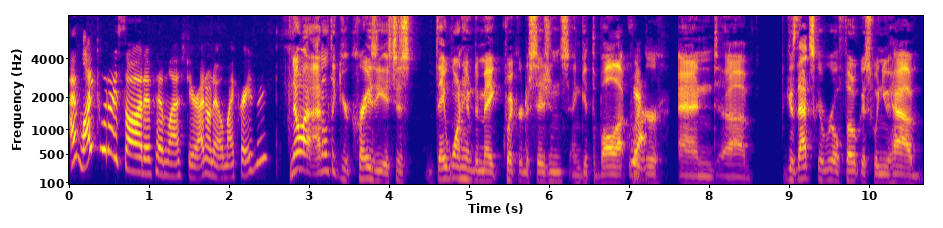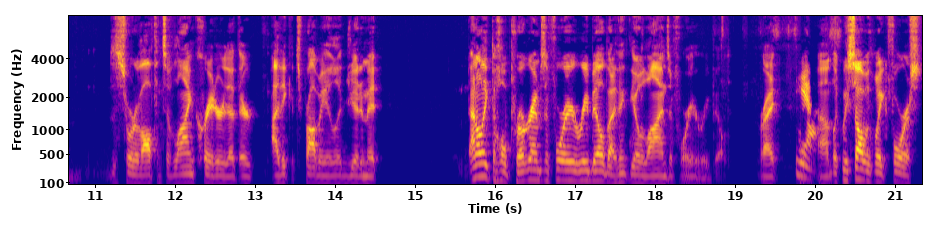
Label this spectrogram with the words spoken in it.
I liked what I saw out of him last year. I don't know, am I crazy? No, I don't think you're crazy. It's just they want him to make quicker decisions and get the ball out quicker, yeah. and uh, because that's the real focus when you have the sort of offensive line crater that they're. I think it's probably a legitimate. I don't think the whole program's a four year rebuild, but I think the O line's a four year rebuild, right? Yeah. Um, like we saw with Wake Forest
